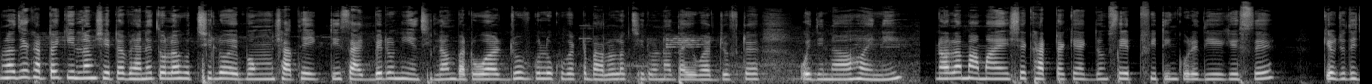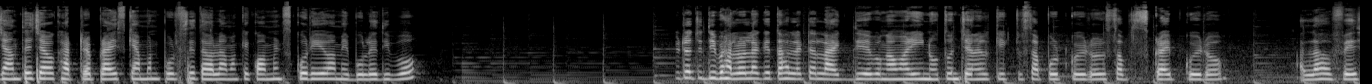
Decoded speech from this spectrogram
আমরা যে খাটটা কিনলাম সেটা ভ্যানে তোলা হচ্ছিল এবং সাথে একটি সাইড বেডও নিয়েছিলাম বাট ওয়ার্ড্রোফগুলো খুব একটা ভালো লাগছিল না, তাই ওয়ার্ড্রোফটা ওই দিন নেওয়া হয়নি। নলা মামা এসে খাটটাকে একদম সেট ফিটিং করে দিয়ে গেছে। কেউ যদি জানতে চাও খাটটার প্রাইস কেমন পড়ছে, তাহলে আমাকে কমেন্টস করেও আমি বলে দিব। ভিডিওটা যদি ভালো লাগে, তাহলে একটা লাইক দিও এবং আমার এই নতুন চ্যানেলকে একটু সাপোর্ট করো সাবস্ক্রাইব করো আল্লাহ হাফেজ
